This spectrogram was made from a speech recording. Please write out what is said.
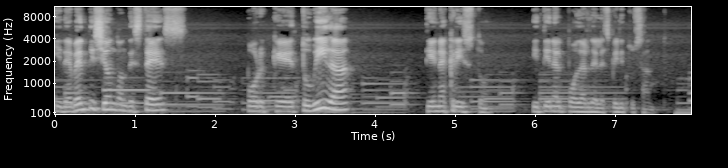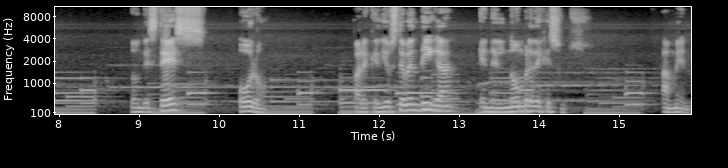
y de bendición donde estés porque tu vida tiene a Cristo y tiene el poder del Espíritu Santo. Donde estés, oro para que Dios te bendiga en el nombre de Jesús. Amén.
